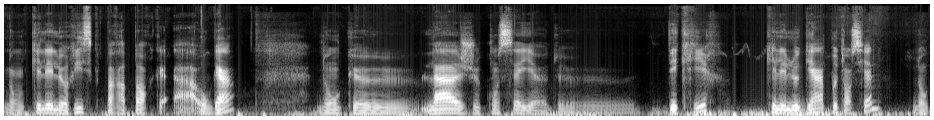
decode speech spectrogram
Donc quel est le risque par rapport au gain? Donc euh, là, je conseille de d'écrire quel est le gain potentiel. Donc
